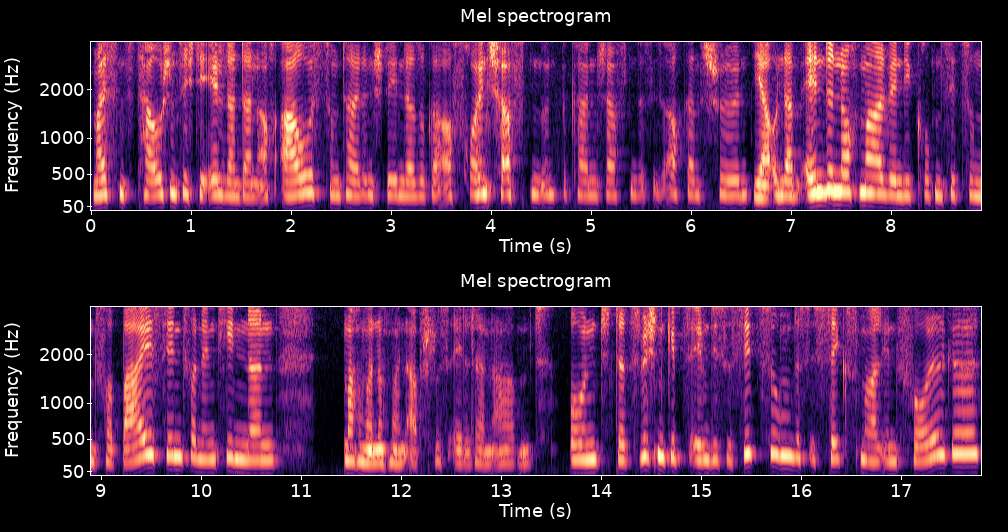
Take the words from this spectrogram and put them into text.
Meistens tauschen sich die Eltern dann auch aus. Zum Teil entstehen da sogar auch Freundschaften und Bekanntschaften. Das ist auch ganz schön. Ja, und am Ende nochmal, wenn die Gruppensitzungen vorbei sind von den Kindern, machen wir nochmal einen Abschlusselternabend. Und dazwischen gibt es eben diese Sitzung, das ist sechsmal in Folge.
